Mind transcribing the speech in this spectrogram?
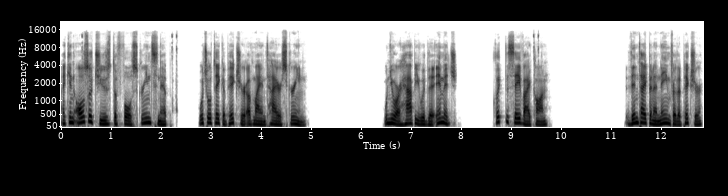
I can also choose the full screen snip, which will take a picture of my entire screen. When you are happy with the image, click the save icon, then type in a name for the picture,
